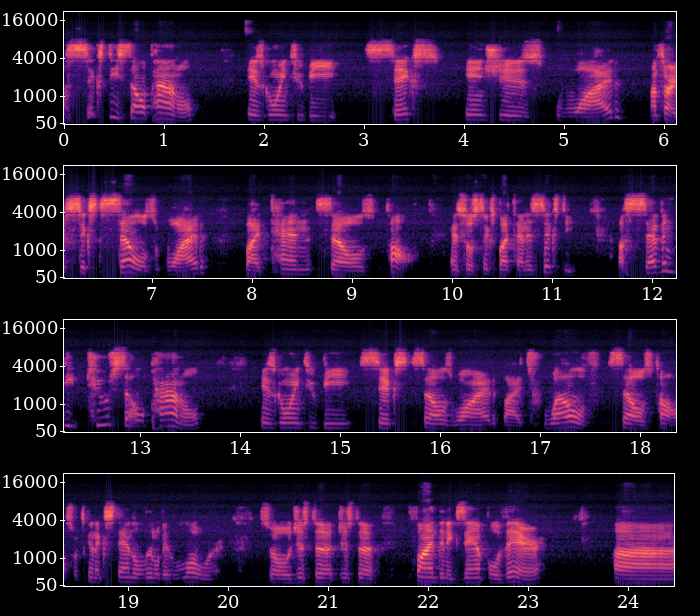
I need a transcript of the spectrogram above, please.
a 60 cell panel is going to be six inches wide. I'm sorry, six cells wide by 10 cells tall. And so 6 by 10 is 60. A 72 cell panel is going to be six cells wide by 12 cells tall. So it's going to extend a little bit lower. So just to just to find an example there, uh,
